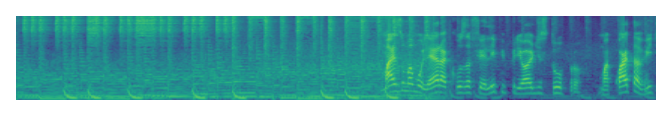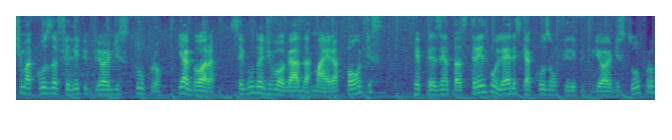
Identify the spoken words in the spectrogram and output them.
Mais uma mulher acusa Felipe Prior de estupro. Uma quarta vítima acusa Felipe Prior de estupro. E agora? Segundo a advogada Mayra Pontes, que representa as três mulheres que acusam Felipe Prior de estupro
